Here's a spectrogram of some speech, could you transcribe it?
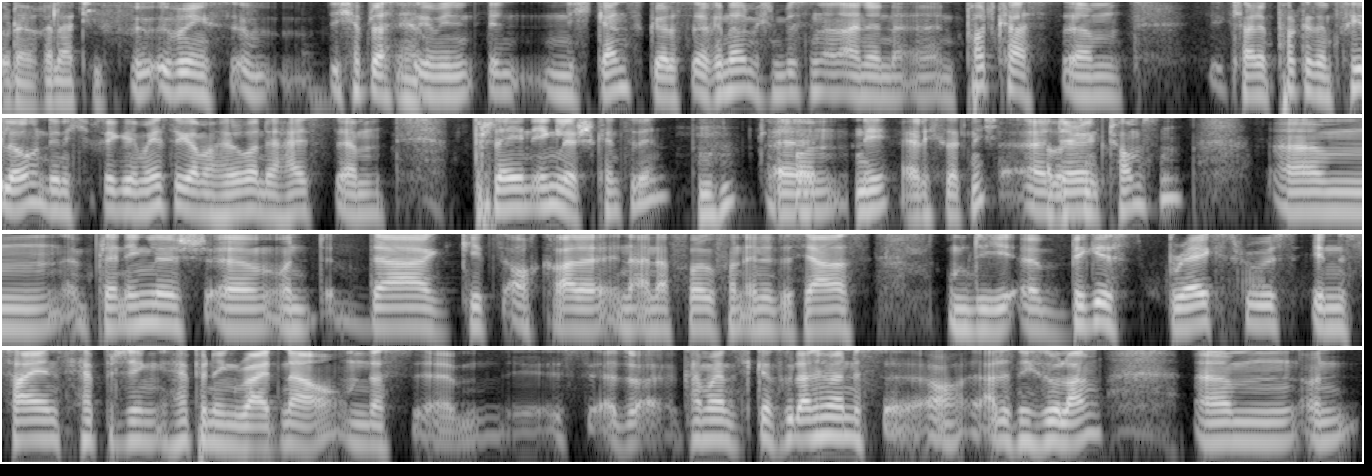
oder relativ. Übrigens, äh, ich habe das ja. irgendwie nicht ganz gehört. Das erinnert mich ein bisschen an einen, einen Podcast, ähm, kleine Podcast-Empfehlung, den ich regelmäßiger mal höre, und der heißt ähm, Plain English. Kennst du den? Mhm. Von, äh, nee, ehrlich gesagt nicht. Äh, Derek Thompson. Ähm, Plain English. Äh, und da geht es auch gerade in einer Folge von Ende des Jahres um die äh, biggest breakthroughs in science happening, happening right now. Und das ähm, ist, also kann man sich ganz gut anhören, ist äh, auch alles nicht so lang. Ähm, und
